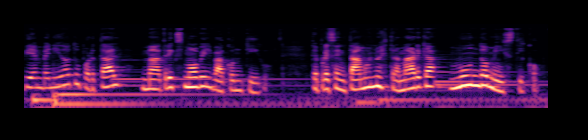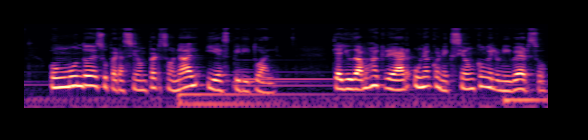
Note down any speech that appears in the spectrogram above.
Bienvenido a tu portal Matrix Móvil va contigo. Te presentamos nuestra marca Mundo Místico, un mundo de superación personal y espiritual. Te ayudamos a crear una conexión con el universo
